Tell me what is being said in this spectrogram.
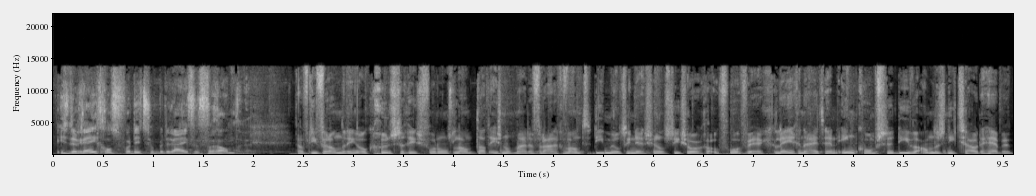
is de regels voor dit soort bedrijven veranderen. Of die verandering ook gunstig is voor ons land, dat is nog maar de vraag. Want die multinationals die zorgen ook voor werkgelegenheid en inkomsten die we anders niet zouden hebben.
